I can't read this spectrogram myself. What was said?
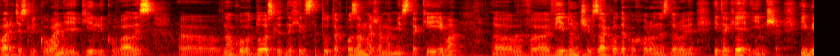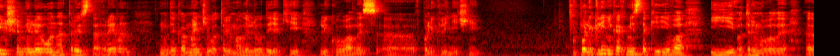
вартість лікування, які лікувались в науково-дослідних інститутах поза межами міста Києва, е, в відомчих закладах охорони здоров'я і таке інше. І більше мільйона 300 гривень медикаментів отримали люди, які лікувались е, в поліклінічній в поліклініках міста Києва і отримували е,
